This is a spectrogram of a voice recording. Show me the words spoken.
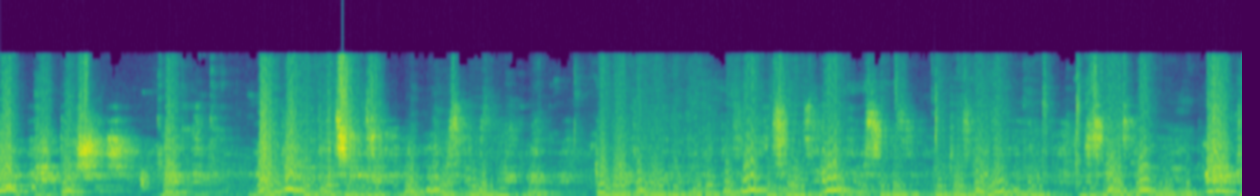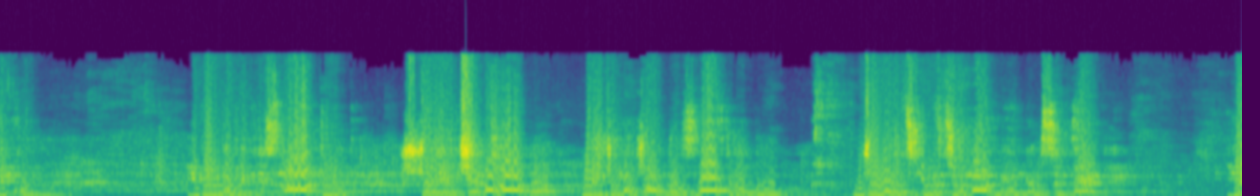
пан Піпаш, як науковий працівник, науковий співробітник, то ви повинні були по фаху своєї діяльності бути, бути ознайомлені з науковою етикою. І ви повинні знати, що є вчена рада Вищого навчального закладу Ужгородський національний університет. Я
